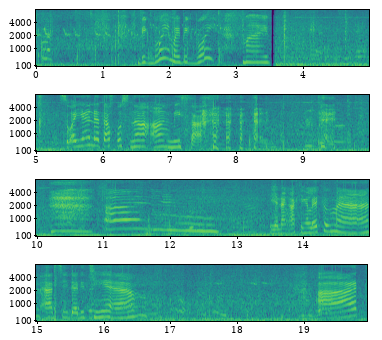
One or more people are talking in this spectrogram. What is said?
come on. Big boy, my big boy. My... So, ayan, natapos na ang misa. Ay. Yan ang aking little man at si Daddy Tim. At.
